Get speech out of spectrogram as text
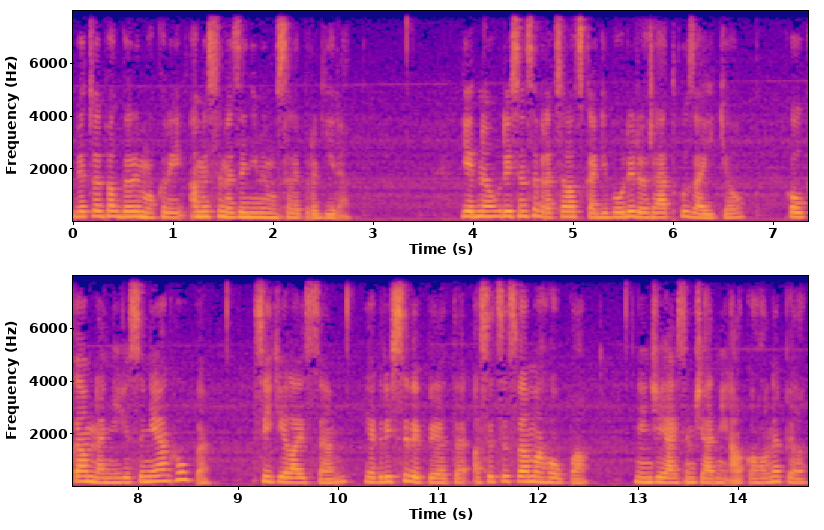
větve pak byly mokrý a my se mezi nimi museli prodírat. Jednou, když jsem se vracela z kadiboudy do řádku za koukám na ní, že se nějak houpe. Cítila jsem, jak když si vypijete a sice s váma houpa, jenže já jsem žádný alkohol nepila.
